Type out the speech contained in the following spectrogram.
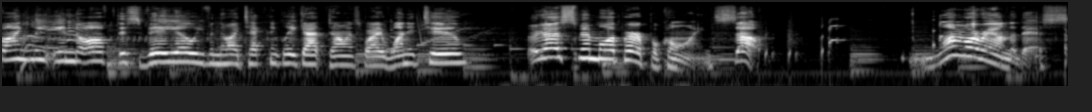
finally end off this video, even though I technically got done with what I wanted to, I gotta spend more purple coins. So, one more round of this.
